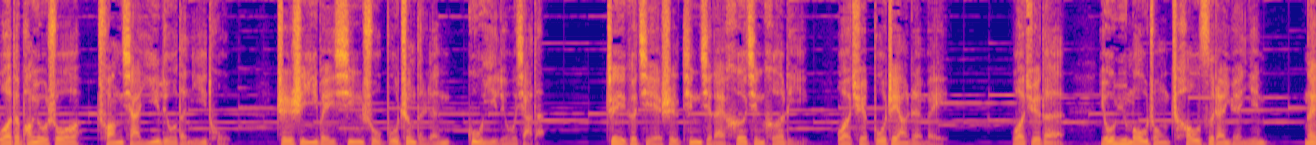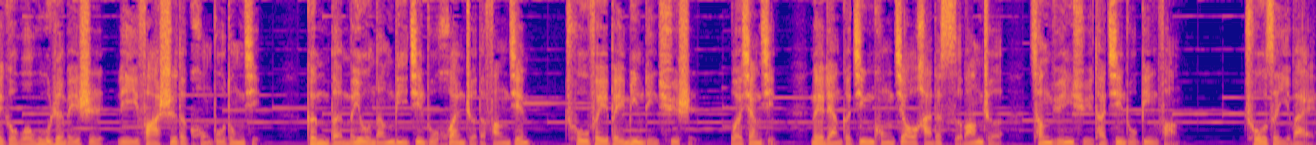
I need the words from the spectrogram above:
我的朋友说，床下遗留的泥土，只是一位心术不正的人故意留下的。这个解释听起来合情合理，我却不这样认为。我觉得，由于某种超自然原因，那个我误认为是理发师的恐怖东西，根本没有能力进入患者的房间，除非被命令驱使。我相信，那两个惊恐叫喊的死亡者曾允许他进入病房。除此以外，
